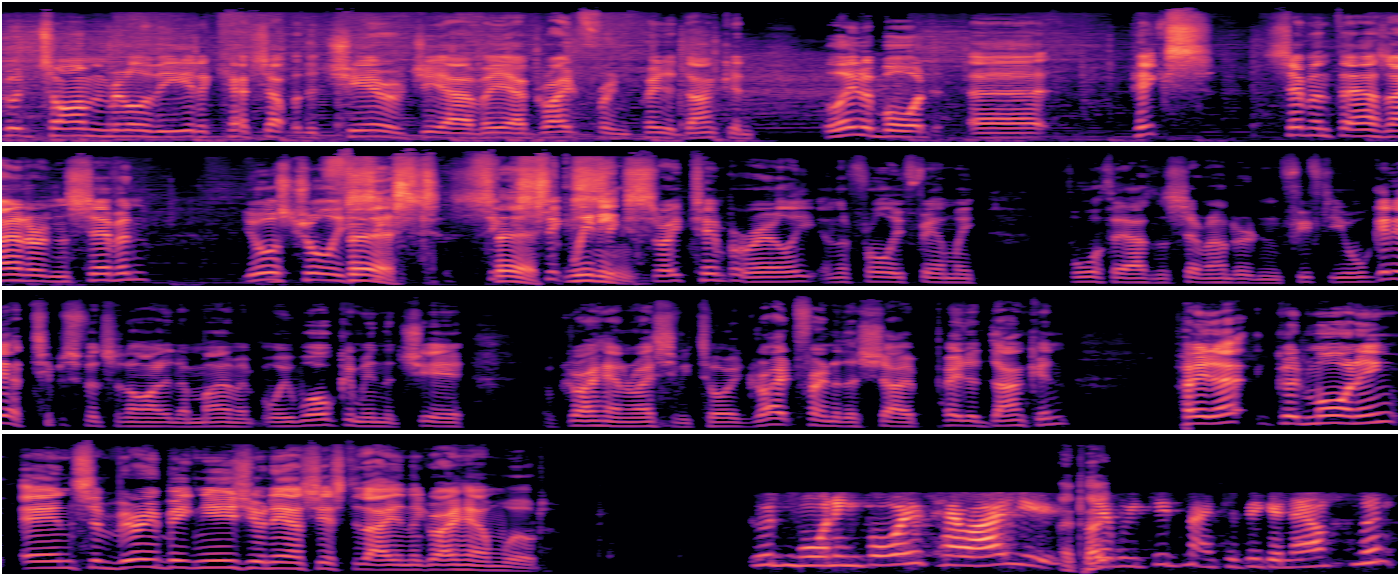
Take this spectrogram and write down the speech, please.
good time in the middle of the year to catch up with the chair of GRV, our great friend Peter Duncan. Leaderboard uh, picks 7,807. Yours truly First, six, six, first, six, winning. six, three temporarily, and the Frawley family 4,750. We'll get our tips for tonight in a moment, but we welcome in the chair of Greyhound Racing Victoria, great friend of the show, Peter Duncan. Peter, good morning, and some very big news you announced yesterday in the Greyhound world. Good morning, boys. How are you? Hey, Pete. yeah, we did make a big announcement.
